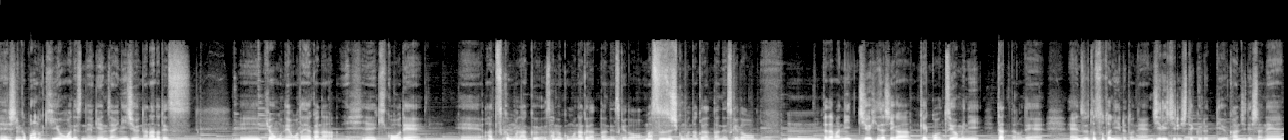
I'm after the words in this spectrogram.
えー、シンガポールの気温はですね、現在27度です。えー、今日もね、穏やかな、え気候で、えー、暑くもなく寒くもなくだったんですけど、まあ、涼しくもなくだったんですけどうんただまあ日中日差しが結構強めにだったので、えー、ずっと外にいるとねじりじりしてくるっていう感じでしたね。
